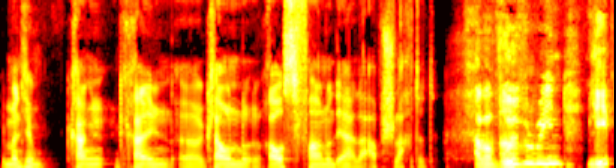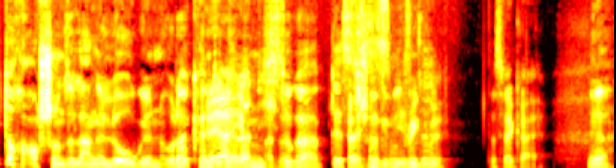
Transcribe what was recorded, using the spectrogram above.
die manche Krallen, äh, Klauen rausfahren und er alle abschlachtet. Aber Wolverine lebt doch auch schon so lange Logan, oder? Könnte Ja, ja, der da nicht Also, sogar, Vielleicht schon gewesen sein? Das wäre geil. Ja,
